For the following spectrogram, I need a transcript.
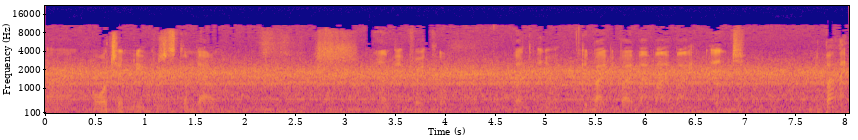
Um, watch a nuke just come down. That'd be pretty cool. But anyway, goodbye, goodbye, bye, bye, bye, and goodbye.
